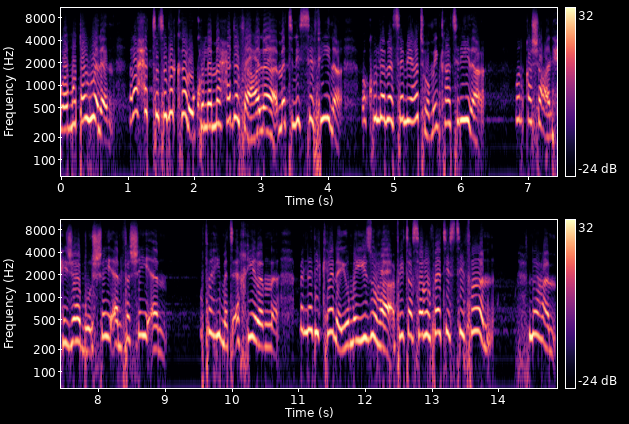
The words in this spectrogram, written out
ومطولا راحت تتذكر كل ما حدث على متن السفينة وكل ما سمعته من كاترينا. وانقشع الحجاب شيئا فشيئا وفهمت أخيرا ما الذي كان يميزها في تصرفات ستيفان. نعم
